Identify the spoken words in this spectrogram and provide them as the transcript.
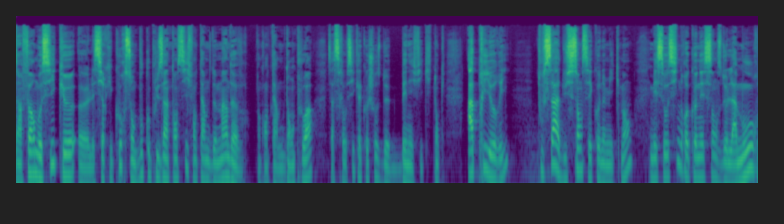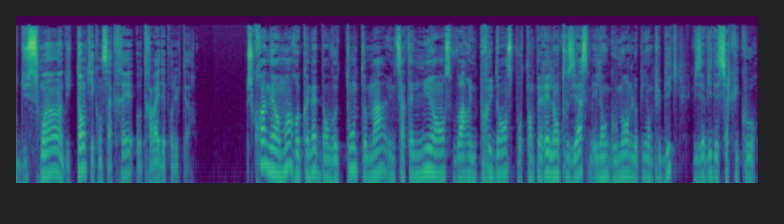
informe aussi que euh, les circuits courts sont beaucoup plus intensifs en termes de main-d'œuvre. Donc en termes d'emploi, ça serait aussi quelque chose de bénéfique. Donc a priori, tout ça a du sens économiquement, mais c'est aussi une reconnaissance de l'amour, du soin, du temps qui est consacré au travail des producteurs. Je crois néanmoins reconnaître dans votre ton, Thomas, une certaine nuance, voire une prudence pour tempérer l'enthousiasme et l'engouement de l'opinion publique vis-à-vis -vis des circuits courts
